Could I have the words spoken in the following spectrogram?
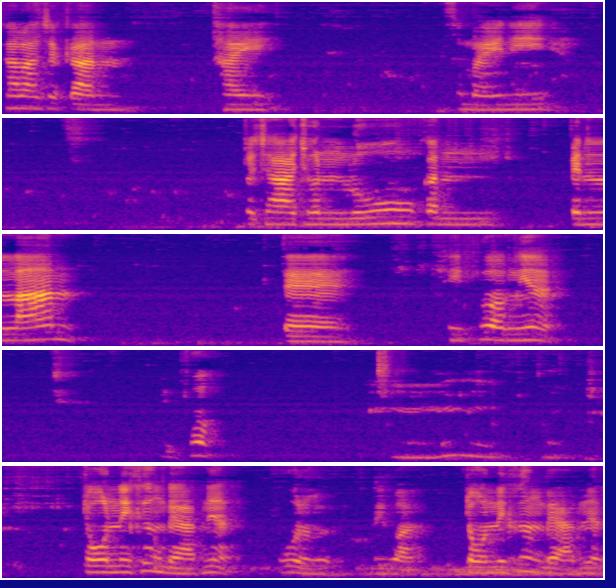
ข้าราชการไทย สมัยนี้ ประชาชนรู้กันเป็นล้าน แต่ไอ้พวกเนี้ยไอ้พวกโจรในเครื่องแบบเนี่ย พูดดีกว่า โจรในเครื่องแบบเนี่ย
